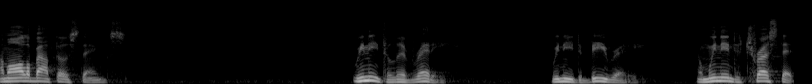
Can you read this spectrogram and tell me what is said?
I'm all about those things. We need to live ready. We need to be ready. And we need to trust that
